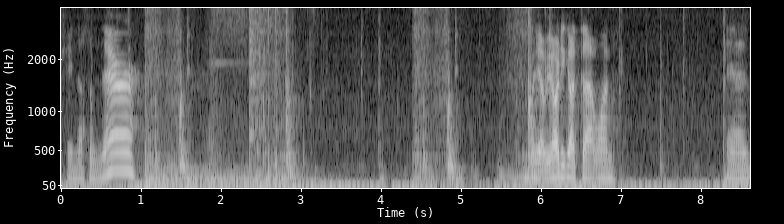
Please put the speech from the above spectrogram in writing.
Okay, nothing there. Oh yeah, we already got that one. And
